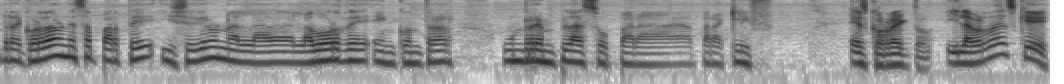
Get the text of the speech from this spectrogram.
recordaron esa parte y se dieron a la labor de encontrar un reemplazo para, para Cliff. Es correcto. Y la verdad es que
